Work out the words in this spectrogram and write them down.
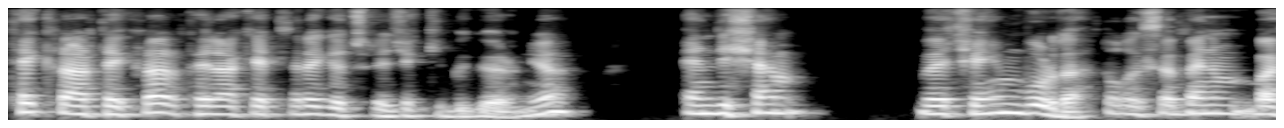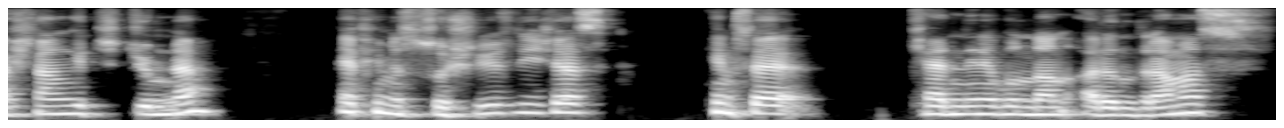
tekrar tekrar felaketlere götürecek gibi görünüyor. Endişem ve şeyim burada. Dolayısıyla benim başlangıç cümlem hepimiz suçluyuz diyeceğiz. Kimse kendini bundan arındıramaz.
